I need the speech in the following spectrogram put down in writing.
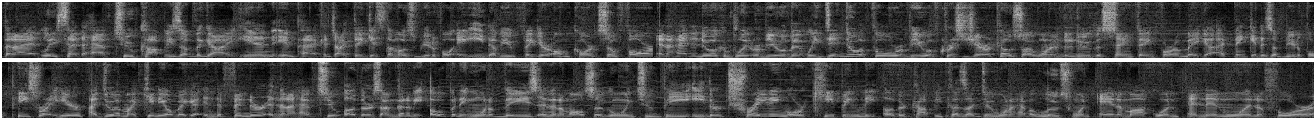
that I at least had to have two copies of the guy in, in package. I think it's the most beautiful AEW figure on card so far, and I had to do a complete review of it. We did do a full review of Chris Jericho, so I wanted to do the same thing for Omega. I think it is a beautiful piece right here. I do have my Kenny Omega in Defender, and then I have two others. I'm going to be opening one of these, and then I'm also going to be either trading or keeping the other copy because I do want to have a loose one and a mock one, and then one for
